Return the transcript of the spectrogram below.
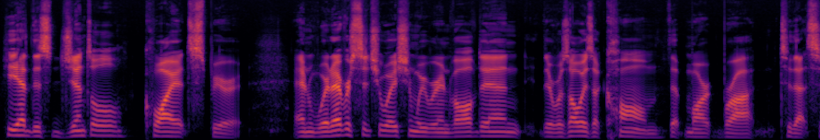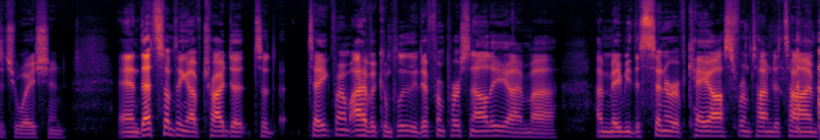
he had this gentle, quiet spirit. And whatever situation we were involved in, there was always a calm that Mark brought to that situation. And that's something I've tried to, to take from. I have a completely different personality. I'm uh, I'm maybe the center of chaos from time to time,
